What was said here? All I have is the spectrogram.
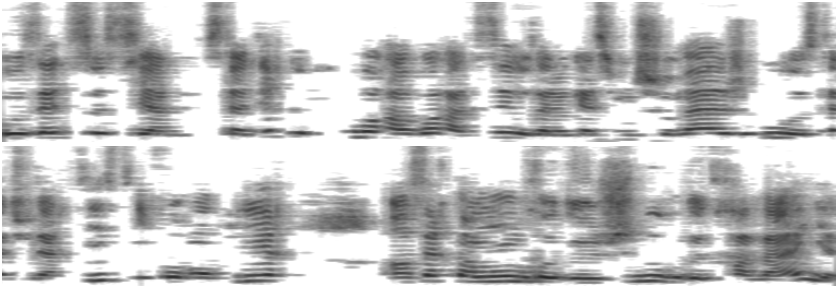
aux aides sociales. C'est-à-dire que pour pouvoir avoir accès aux allocations de chômage ou au statut d'artiste, il faut remplir un certain nombre de jours de travail.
